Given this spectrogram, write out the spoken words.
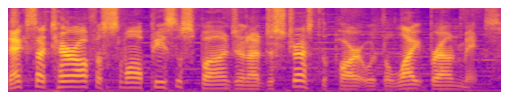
Next I tear off a small piece of sponge and I distress the part with a light brown mix.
